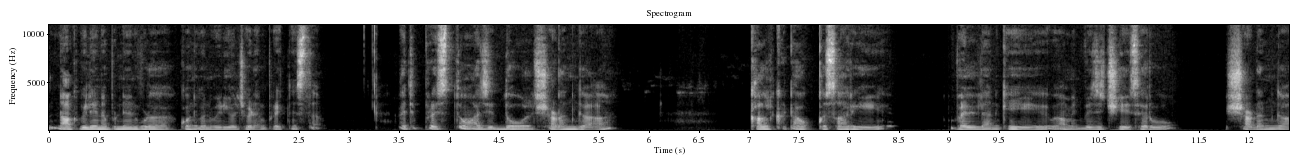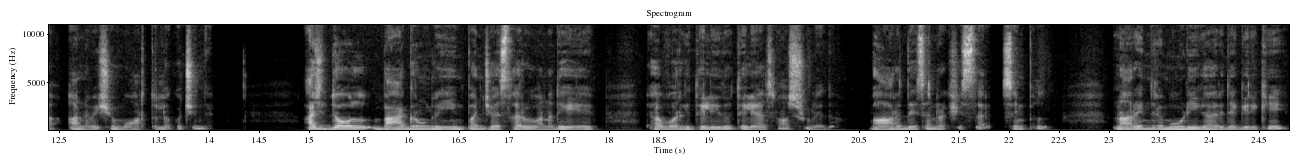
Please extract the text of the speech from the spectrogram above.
నాకు వీలైనప్పుడు నేను కూడా కొన్ని కొన్ని వీడియోలు చేయడానికి ప్రయత్నిస్తాను. అయితే ప్రస్తుతం అజిత్ దోవల్ సడన్గా కల్కటా ఒక్కసారి వెళ్ళడానికి ఐ మీన్ విజిట్ చేశారు. సడన్గా అన్న విషయం వార్తల్లోకి వచ్చింది. అజిత్ దోవల్ బ్యాక్గ్రౌండ్లో ఏం పని చేస్తారు అన్నది ఎవరికి తెలియదు తెలియాల్సిన అవసరం లేదు. భారతదేశాన్ని రక్షిస్తారు. సింపుల్. నరేంద్ర మోడీ గారి దగ్గరికి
